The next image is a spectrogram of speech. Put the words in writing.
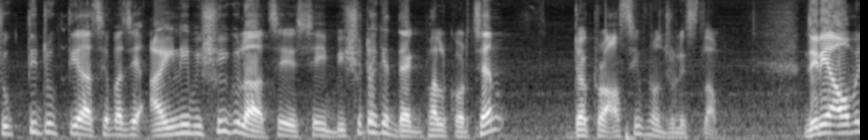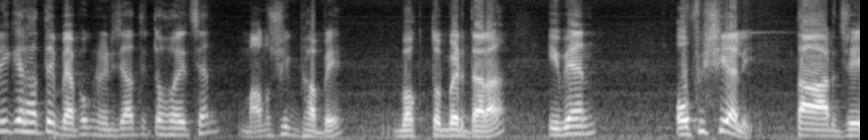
চুক্তি টুক্তি আছে বা যে আইনি বিষয়গুলো আছে, সেই বিষয়টাকে দেখভাল করছেন ডক্টর আসিফ নজরুল ইসলাম। যিনি আওয়ামী লীগের হাতে ব্যাপক নির্যাতিত হয়েছেন মানসিকভাবে বক্তব্যের দ্বারা। ইভেন অফিসিয়ালি তার যে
